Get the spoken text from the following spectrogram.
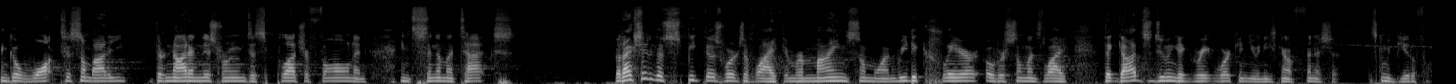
and go walk to somebody. they're not in this room, just pull out your phone and, and send them a text. But actually to go speak those words of life and remind someone, redeclare over someone's life that God's doing a great work in you and He's going to finish it. It's going to be beautiful.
